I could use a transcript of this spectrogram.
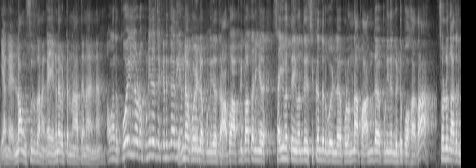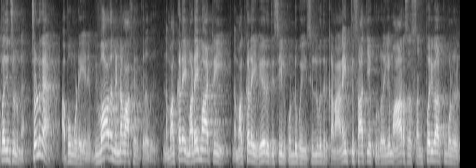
ஏங்க எல்லாம் உசுறு தானங்க? எங்கன வெட்டனா அத்தனை என்ன? அவங்க அந்த கோயிலோட புனிதத்தை கெடுக்காதீங்க. என்ன கோயிலில் புனிதத்தை? அப்போ அப்படி பார்த்தா நீங்கள் சைவத்தை வந்து சிக்கந்தர் கோயிலில் போடுங்கன்னா அப்போ அந்த புனிதம் கெட்டு போகாதா? சொல்லுங்க அதுக்கு பதில் சொல்லுங்க. சொல்லுங்க. அப்போ உங்களுடைய விவாதம் என்னவாக இருக்கிறது? இந்த மக்களை மடைமாற்றி இந்த மக்களை வேறு திசையில் கொண்டு போய் செல்வதற்கான அனைத்து சாத்தியக்கூறுகளையும் ஆர்எஸ்எஸ் சங் பரிவார் கும்பல்கள்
